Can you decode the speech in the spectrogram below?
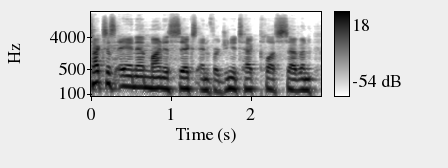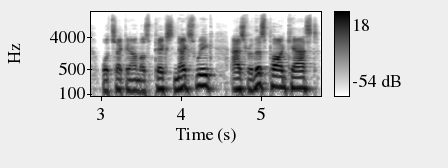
Texas A&M minus 6, and Virginia Tech plus 7. We'll check in on those picks next week. As for this podcast,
